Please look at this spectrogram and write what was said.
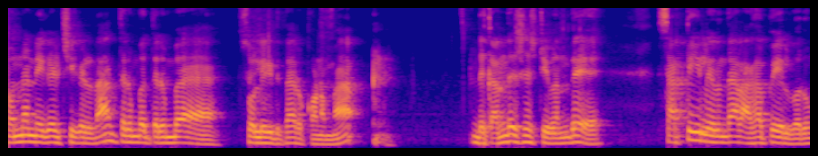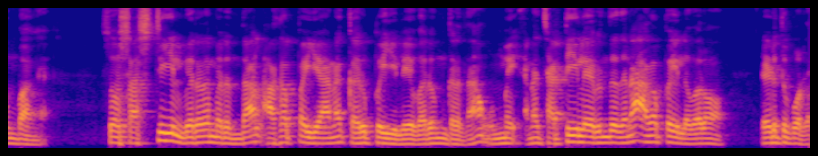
சொன்ன நிகழ்ச்சிகள் தான் திரும்ப திரும்ப சொல்லிக்கிட்டு தான் இருக்கோம் நம்ம. இந்த கந்த சஷ்டி வந்து சட்டியில் இருந்தால் அகப்பையில் வரும்பாங்க. ஸோ சஷ்டியில் விரதம் இருந்தால் அகப்பையான கருப்பையிலே வருங்கிறது தான் உண்மை. ஆனால் சட்டியில் இருந்ததுன்னா அகப்பையில் வரும். எடுத்து போடுற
